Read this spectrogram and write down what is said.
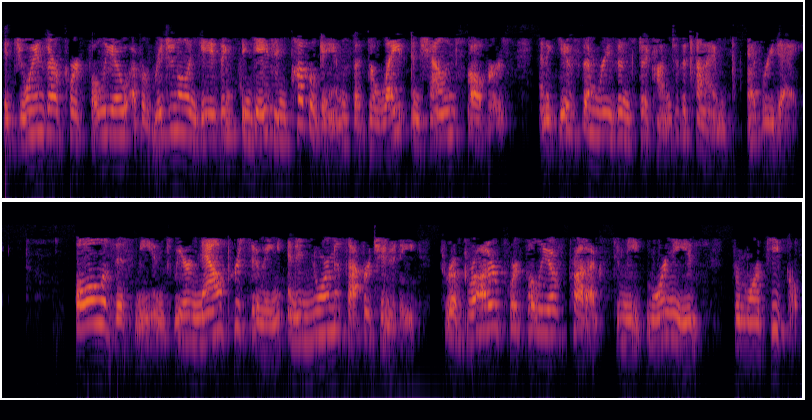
It joins our portfolio of original engaging puzzle games that delight and challenge solvers, and it gives them reasons to come to The Times every day. All of this means we are now pursuing an enormous opportunity through a broader portfolio of products to meet more needs for more people.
